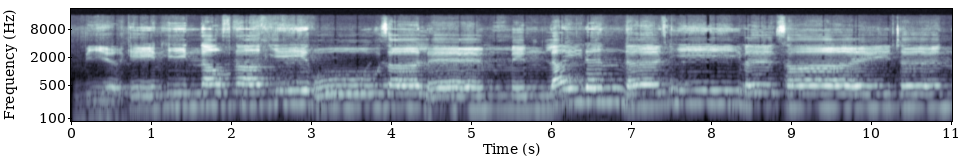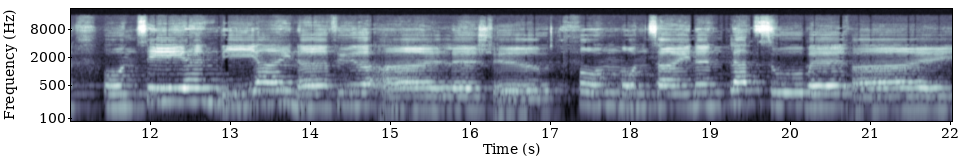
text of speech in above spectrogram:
Wir gehen hinauf nach Jerusalem in leidenden Liebezeiten und sehen, wie einer für alle stirbt, um uns einen Platz zu bereiten.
